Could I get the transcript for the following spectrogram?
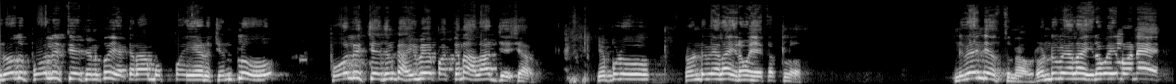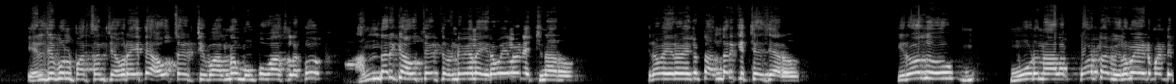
ఈరోజు పోలీస్ స్టేషన్కు ఎకరా ముప్పై ఏడు సెంట్లు పోలీస్ స్టేషన్కి హైవే పక్కన అలాట్ చేశారు. ఎప్పుడు రెండు వేల ఇరవై ఒకటిలో. నువ్వేం చేస్తున్నావు? రెండు వేల ఇరవైలోనే ఎలిజిబుల్ పర్సన్స్ ఎవరైతే అవుట్ సైడ్స్ ఇవ్వాలనో ముంపు వాసులకు అందరికీ అవుట్ సైడ్స్ రెండు వేల ఇరవైలోనే ఇచ్చినారు. ఇరవై ఇరవై ఒకటి అందరికి ఇచ్చేశారు. ఈరోజు మూడు నాలుగు కోట్ల విలువైనటువంటి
